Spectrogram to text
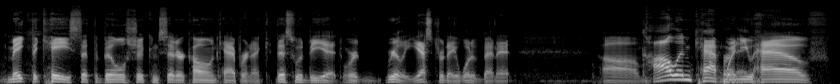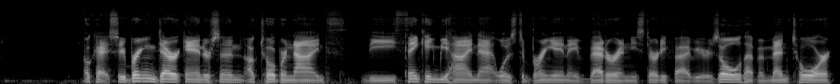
make the case that the Bills should consider Colin Kaepernick, this would be it. Or really, yesterday would have been it. Um, Colin Kaepernick. when you have okay so you're bringing derek anderson october 9th the thinking behind that was to bring in a veteran. He's 35 years old have a mentor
